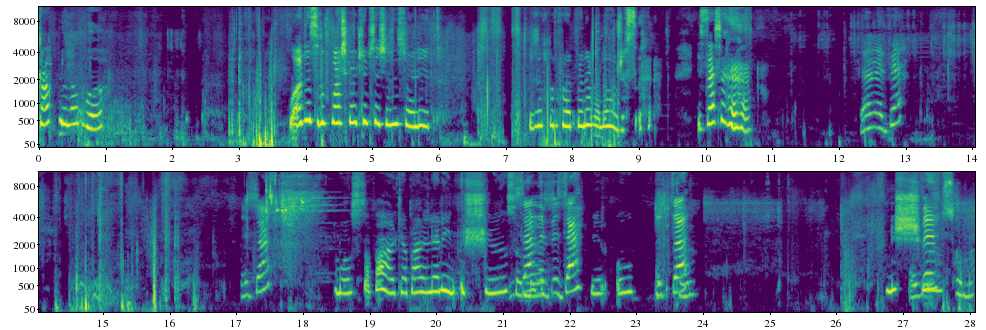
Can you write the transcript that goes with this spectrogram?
Kalkmıyor lan bu. Bu arada sınıf başkanı kim seçildiğini söyleyin. Bizim sınıf öğretmeni hemen hocası. İstersen Sen Efe. E sen? Mustafa Kemallerin ışığı sönmez. Sen? Bir olup E sen? ışığı Evet. sönmez.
